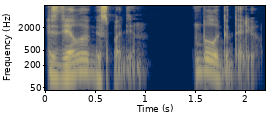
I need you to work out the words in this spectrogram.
Сделаю, господин. Благодарю.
